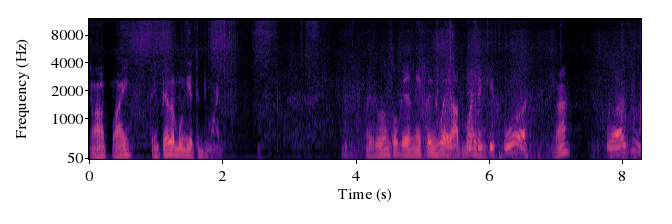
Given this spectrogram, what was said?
Rapaz, tem pedra bonita demais. Mas eu não tô querendo nem ficar enjoelhado mais. Esse aqui for, Hã? for azul.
